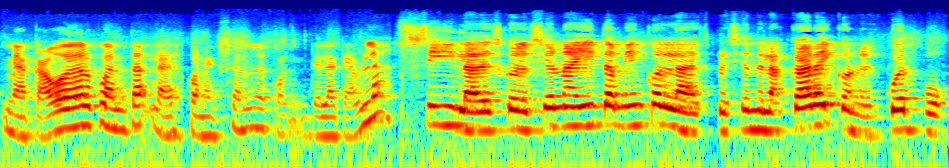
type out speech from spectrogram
me acabo de dar cuenta, la desconexión de, de la que hablas. Sí, la desconexión ahí también con la expresión de la cara y con el cuerpo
